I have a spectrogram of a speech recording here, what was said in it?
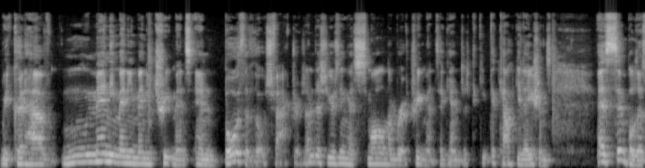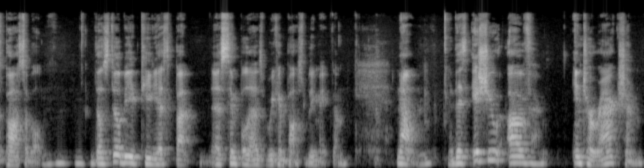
we could have many, many, many treatments in both of those factors. I'm just using a small number of treatments, again, just to keep the calculations as simple as possible. They'll still be tedious, but as simple as we can possibly make them. Now, this issue of interaction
